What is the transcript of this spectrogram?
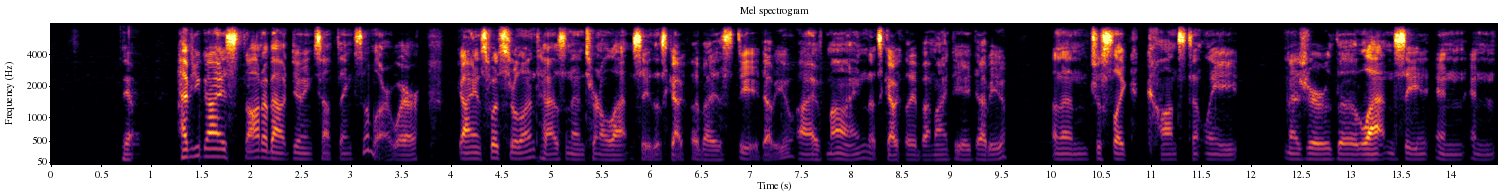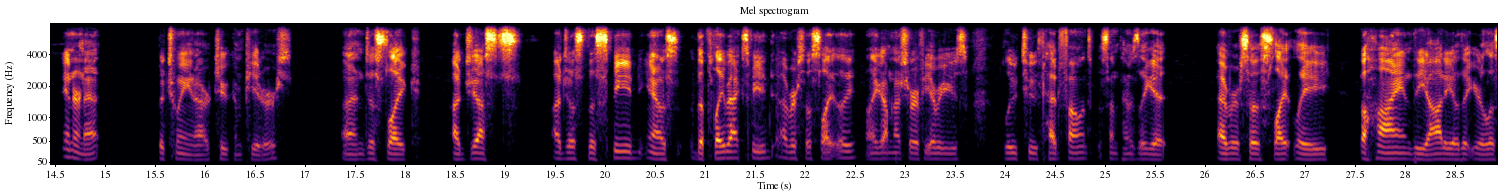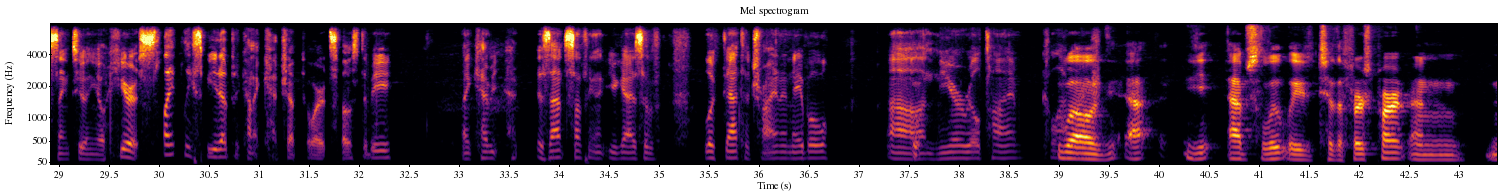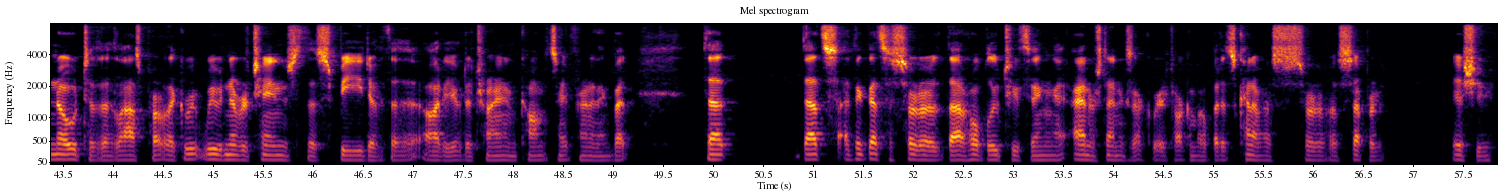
Yeah. Have you guys thought about doing something similar where guy in Switzerland has an internal latency that's calculated by his DAW? I have mine that's calculated by my DAW. And then just like constantly measure the latency in, in internet between our two computers and just like adjusts adjust the speed, you know, the playback speed ever so slightly. Like I'm not sure if you ever use Bluetooth headphones, but sometimes they get ever so slightly behind the audio that you're listening to, and you'll hear it slightly speed up to kind of catch up to where it's supposed to be. Like, have you, is that something that you guys have looked at to try and enable uh, near real time? Well, uh, absolutely to the first part, and no to the last part. Like we, we would never change the speed of the audio to try and compensate for anything. But that that's I think that's a sort of that whole Bluetooth thing. I understand exactly what you're talking about, but it's kind of a sort of a separate issue.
